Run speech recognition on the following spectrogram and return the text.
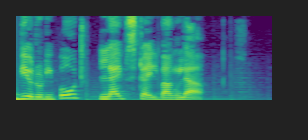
Bureau report, lifestyle Bangla.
